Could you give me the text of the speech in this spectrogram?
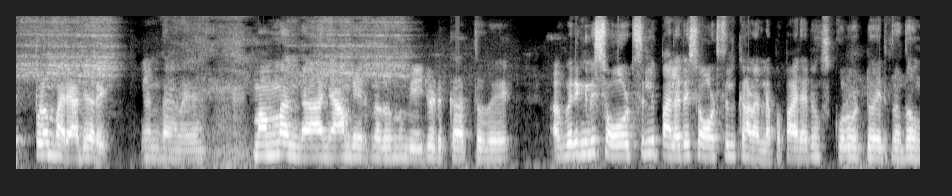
എപ്പോഴും പരാതി പറയും. എന്താണ്? മമ്മ എന്താ? ഞാൻ വരുന്നതൊന്നും വീഡിയോ എടുക്കാത്തത്. അവരിങ്ങനെ ഷോർട്സിൽ പലരും ഷോർട്സിൽ കാണല്ലോ. അപ്പൊ പലരും സ്കൂൾ വിട്ട് വരുന്നതും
